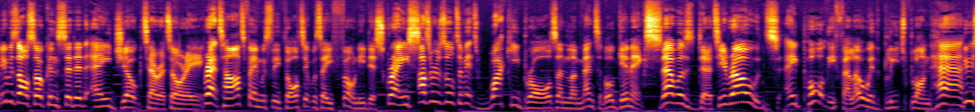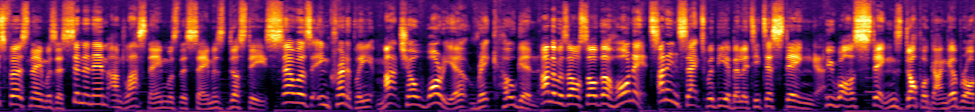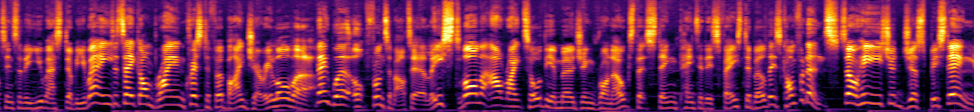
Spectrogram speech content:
It was also considered a joke territory. Bret Hart famously thought it was a phony disgrace as a result of its wacky brawls and lamentable gimmicks. There was Dirty Rhodes, a portly fellow with bleach blonde hair whose first name was a synonym and last name was the same as Dusty's. There was incredibly macho warrior Rick Hogan, and there was also the Hornet, an insect with the ability to sting, who was Sting's doppelganger brought into the USWA to take on Brian Christopher by Jerry Lawler. They were upfront about it at least. Lawler outright told the emerging Ron Oaks that Sting painted his face to build his confidence, so he should just be Sting.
